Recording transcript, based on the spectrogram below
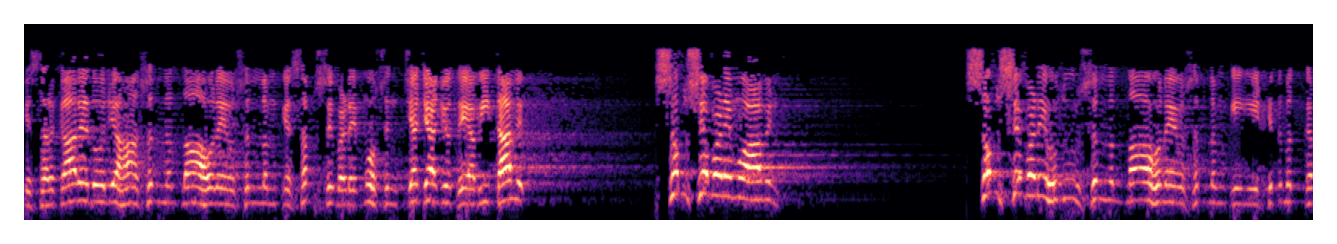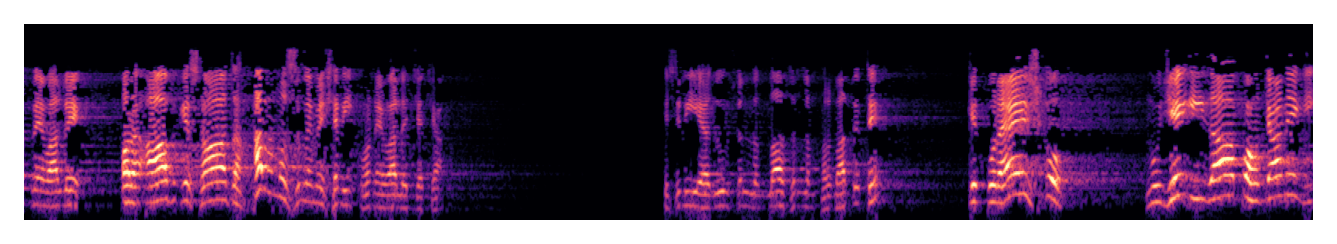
کہ سرکار دو جہاں صلی اللہ علیہ وسلم کے سب سے بڑے محسن چچا جو تھے ابھی طالب، سب سے بڑے معاون، سب سے بڑے حضور صلی اللہ علیہ وسلم کی یہ خدمت کرنے والے اور آپ کے ساتھ ہر مسئلے میں شریک ہونے والے چچا۔ اس لیے حضور صلی اللہ علیہ وسلم فرماتے تھے کہ قریش کو مجھے ایزا پہنچانے کی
